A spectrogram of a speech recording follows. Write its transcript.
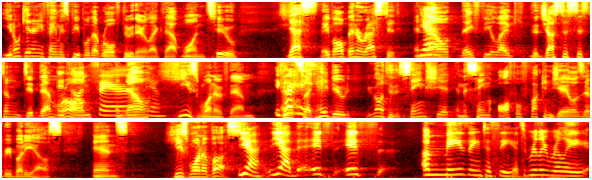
you don't get any famous people that roll through there like that. One, two. Yes, they've all been arrested, and Yeah. now they feel like the justice system did them It's wrong. unfair, And now yeah. he's one of them. And Right. it's like, hey, dude, you're going through the same shit in the same awful fucking jail as everybody else, and he's one of us. Yeah, yeah. It's it's amazing to see. It's really, really,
